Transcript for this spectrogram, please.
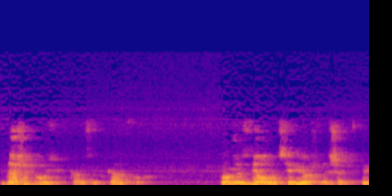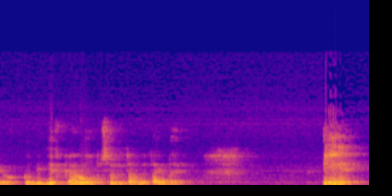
Даже Грузия, в конце концов. Тоже сделала серьезный шаг вперед, победив коррупцию там и так далее. И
